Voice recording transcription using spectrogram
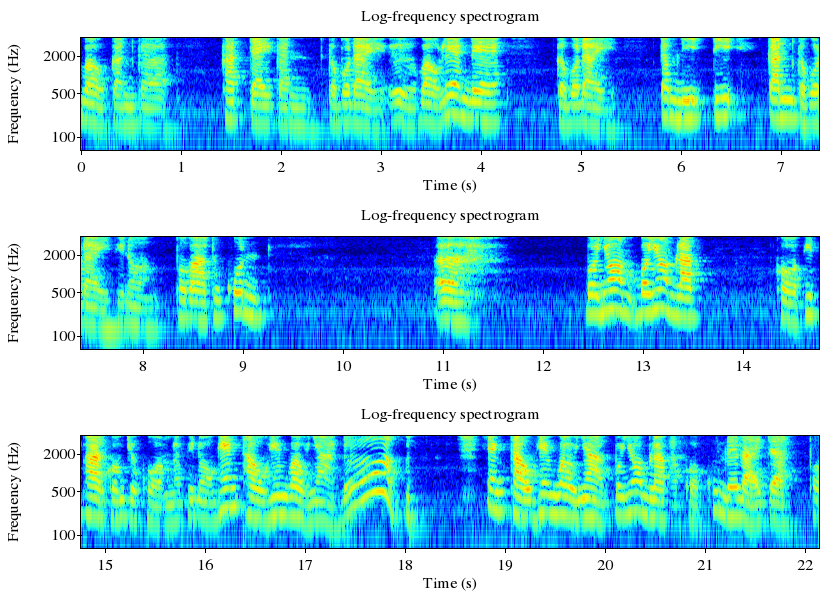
เว้ากันก็คัดใจกันก็บ่ได้เออเว้าแรงแดก็บ่ได้ตำหนิติกันก็บ่ได้พี่น้อง เพราะว่าทุกคน เอ่อบ่ยอมบ่ยอมรับ ขอผิดพลาดของเจ้าของนะพี่น้องแห้งเท่าแห้งเว้ายากเด้อแห้งเท่าแห้งเว้ายากบ่ยอมรับขอบคุณหลาย ๆจ้ะพอ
